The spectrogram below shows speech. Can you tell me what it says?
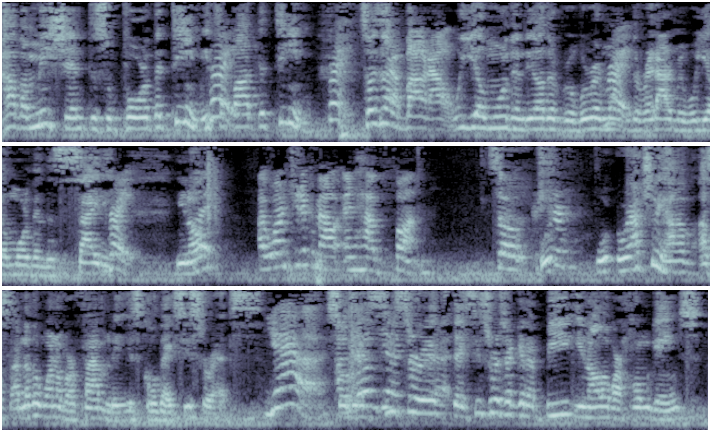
have a mission to support the team. It's Right. about the team. Right. So it's not about how we yell more than the other group. We're Right. the Red Army. We yell more than the society. Right. You know. I want you to come out and have fun. So, sure. We, actually have us, another one of our family is called the Cicerettes. Yeah. So I the Cicerettes, the Cicerettes. Are gonna be in all of our home games.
